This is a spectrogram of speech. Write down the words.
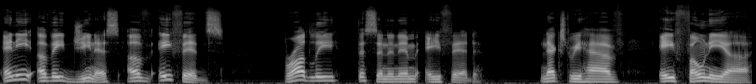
any of a genus of aphids. Broadly, the synonym aphid. Next we have aphonia,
